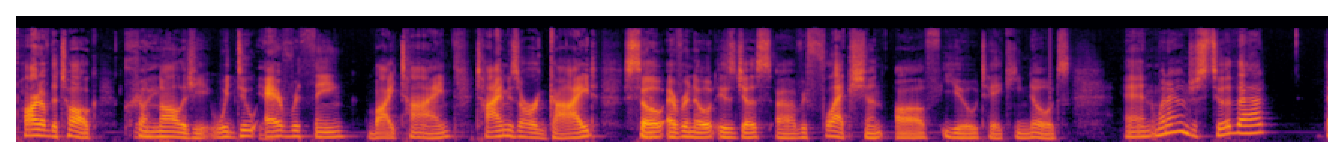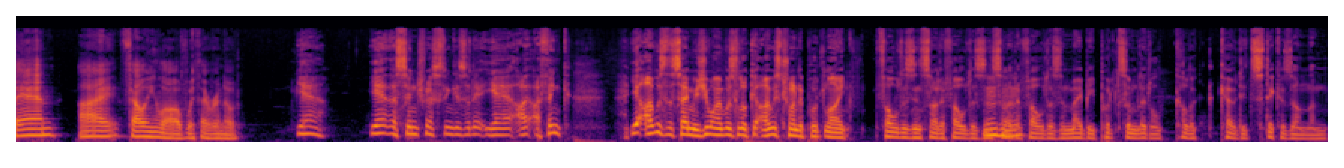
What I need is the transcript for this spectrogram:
part of the talk. Chronology. Right. We do yeah. everything by time. Time is our guide, so Evernote is just a reflection of you taking notes. And when I understood that, then I fell in love with Evernote. Yeah, yeah, that's interesting, isn't it? Yeah, I, I think yeah, I was the same as you. I was looking. I was trying to put like folders inside of folders inside mm-hmm. of folders, and maybe put some little color coded stickers on them.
